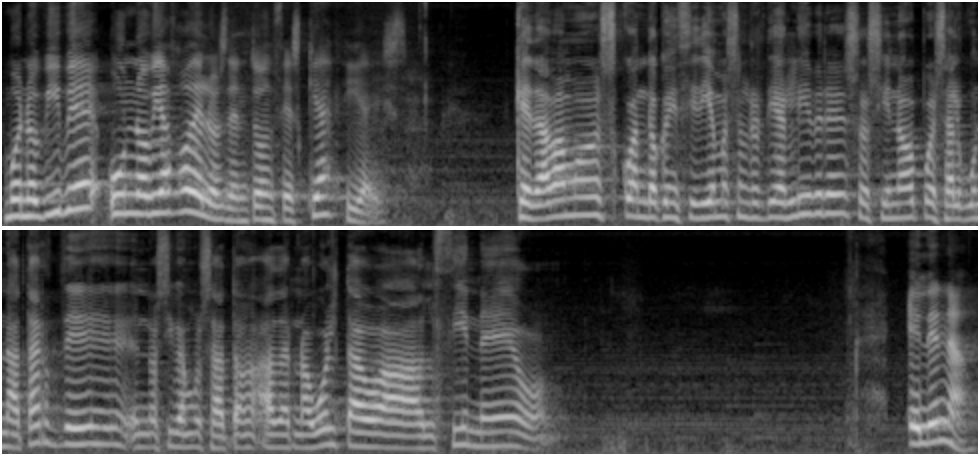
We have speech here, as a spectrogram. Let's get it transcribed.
Bueno, vive un noviazgo de los de entonces. ¿Qué hacíais? Quedábamos cuando coincidíamos en los días libres, o si no, pues alguna tarde nos íbamos a, a dar una vuelta o al cine. O... Elena,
